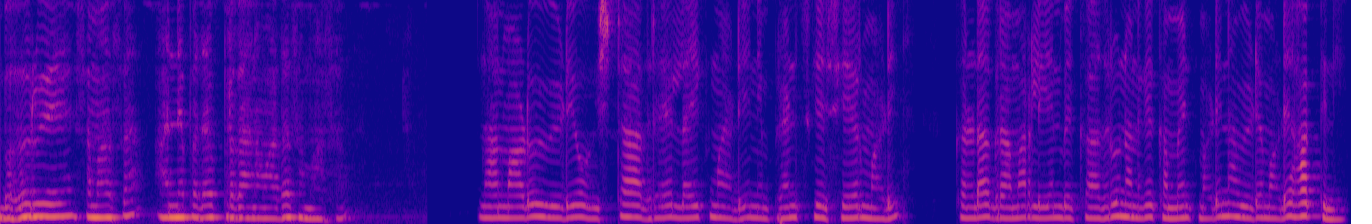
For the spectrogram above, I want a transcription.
ಬಹುರುವೆ ಸಮಾಸ ಅನ್ಯಪದ ಪ್ರಧಾನವಾದ ಸಮಾಸ. ನಾನು ಮಾಡೋ ವಿಡಿಯೋ ಇಷ್ಟ ಆದರೆ ಲೈಕ್ ಮಾಡಿ ನಿಮ್ಮ ಫ್ರೆಂಡ್ಸ್ಗೆ ಶೇರ್ ಮಾಡಿ. ಕನ್ನಡ ಗ್ರಾಮರ್ಲಿ ಏನು ಬೇಕಾದರೂ ನನಗೆ ಕಮೆಂಟ್ ಮಾಡಿ, ನಾನು ವಿಡಿಯೋ ಮಾಡಿ ಹಾಕ್ತೀನಿ.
